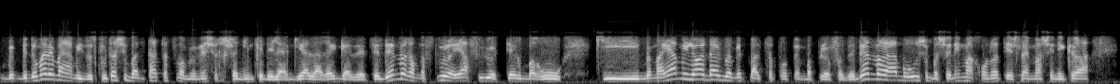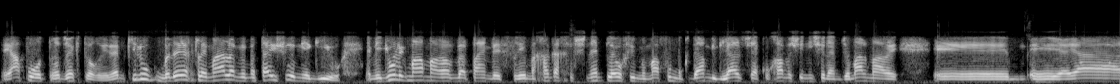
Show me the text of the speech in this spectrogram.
בדומה למיאמי, זאת קבוצה שבנתה את עצמה במשך שנים כדי להגיע לרגע הזה. אצל דנבר המסלול היה אפילו יותר ברור, כי במיאמי לא ידענו באמת מה לצפות מהם בפלייאוף הזה. דנבר היה ברור שבשנים האחרונות יש להם מה שנקרא אה, upward trajectory, הם כאילו בדרך למעלה ומתישהו הם יגיעו. הם הגיעו לגמר מערב ב-2020, אחר כך שני פלייאופים הם עפו מוקדם בגלל שהכוכב השני שלהם, ג'מאל מארי, אה, אה, היה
